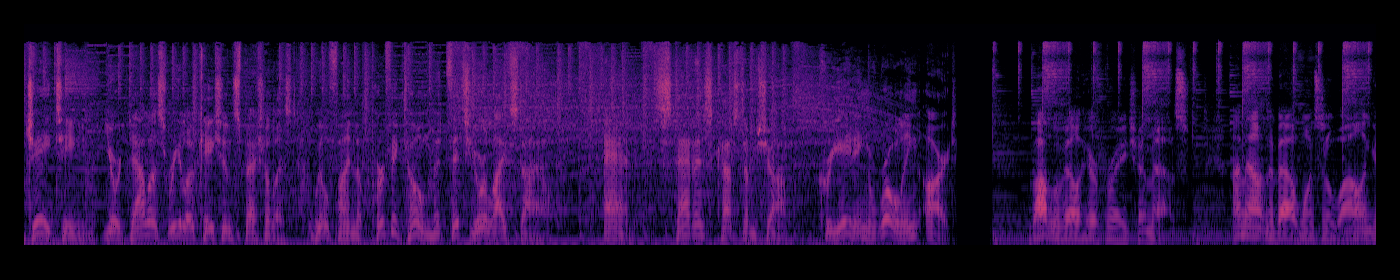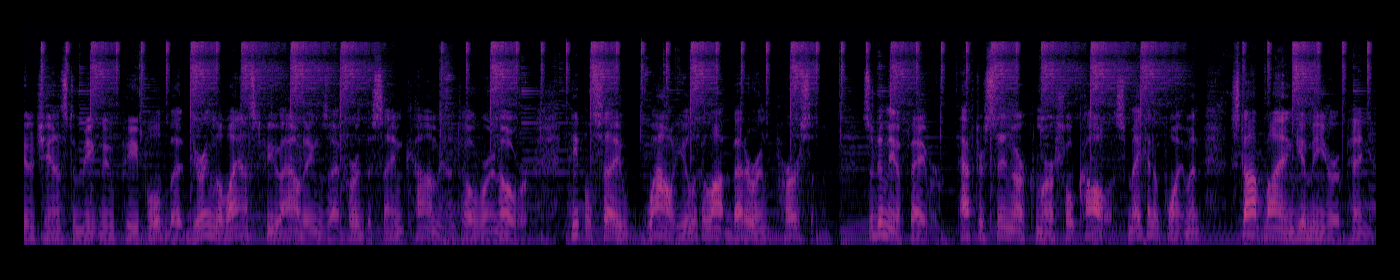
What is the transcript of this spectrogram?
J Team, your Dallas relocation specialist, will find the perfect home that fits your lifestyle. And Status Custom Shop, creating rolling art. Bob Lavelle here for HMS. I'm out and about once in a while and get a chance to meet new people, but during the last few outings, I've heard the same comment over and over. People say, wow, you look a lot better in person. So do me a favor. After seeing our commercial, call us, make an appointment, stop by and give me your opinion.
